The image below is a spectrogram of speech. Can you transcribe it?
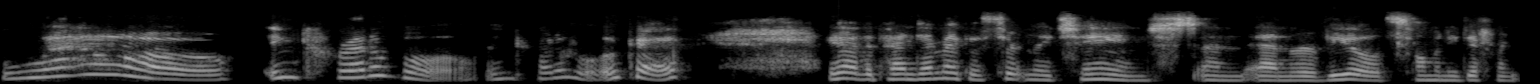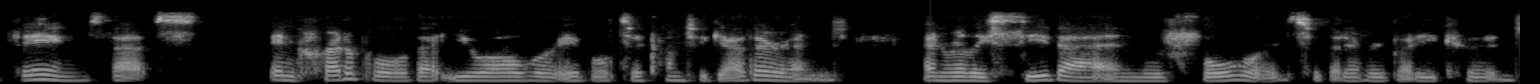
Wow. Incredible. Incredible. Okay. Yeah, the pandemic has certainly changed and, and revealed so many different things. That's incredible that you all were able to come together and and really see that and move forward so that everybody could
